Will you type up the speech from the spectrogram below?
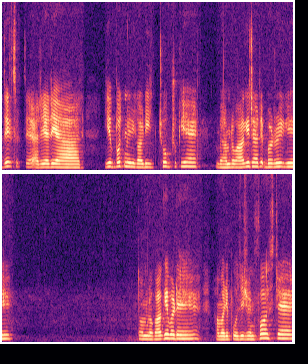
देख सकते हैं, अरे अरे यार, ये बहुत मेरी गाड़ी ठोक चुकी है। हम लोग आगे जा रहे, बढ़ रहे हैं। तो हम लोग आगे बढ़े हैं, हमारी पोजीशन फ़र्स्ट है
